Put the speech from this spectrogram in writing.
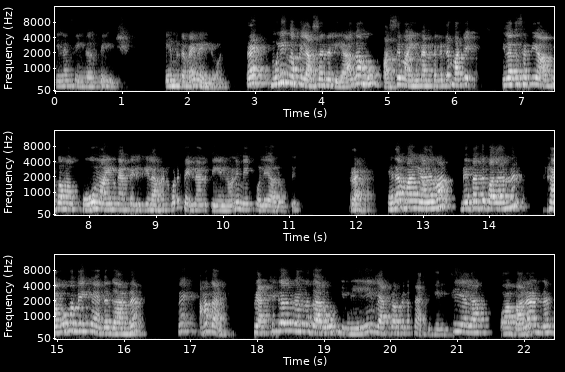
in a single page. එහෙම තමයි වෙන්න ඕනේ. Right මුලින් අපි ලස්සනට ලියාගමු. පස්සේ මයින්ඩ් මැප් එකට මට ඊළඟ සතිය ආපු ගමන් කො මයින්ඩ් මැප් එක කියලා අහනකොට පෙන්වන්න තියෙන්න ඕනේ මේ කොලේ අලුත් එක. Right. එහෙනම් මම යනවා මේ පැත්ත බලන්න. හැමෝම මේක ඇඳ ගන්න. මේ අහගන්න. ප්‍රැක්ටිකල් කරන දරුවෝ හිමේ ලැප්ටොප් එක පැත්තකින් තියලා ඔයා බලන්න.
